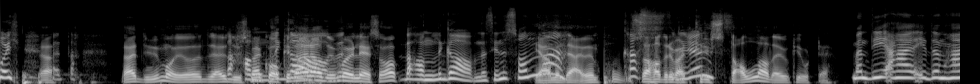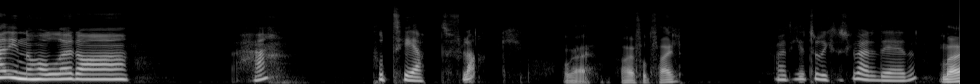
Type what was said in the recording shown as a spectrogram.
Oi, Ja. vent da. Nei, du må jo Det er jo du som er Behandle kokken her, da. Du må jo lese opp. Behandle gavene sine sånn, Ja, men det er jo en pose. Kaster Hadde det vært rundt. krystall, hadde jeg jo ikke gjort det. Men de er, i den her inneholder da Hæ? Potetflak? Ok, har jeg fått feil? Jeg vet ikke, jeg trodde ikke det skulle være det i den. Nei,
